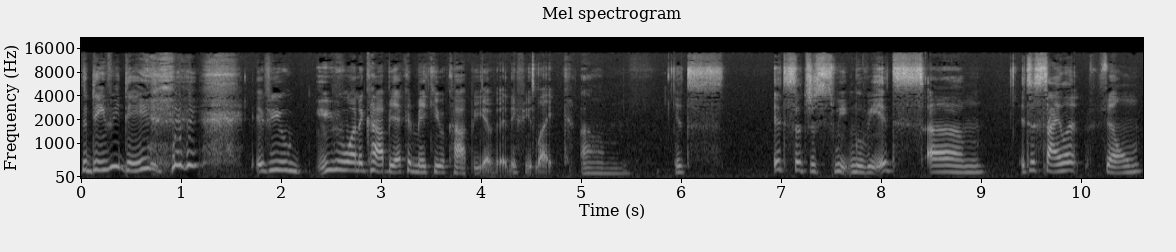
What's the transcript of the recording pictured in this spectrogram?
the DVD. if you if you want a copy, I can make you a copy of it if you like. Um, it's it's such a sweet movie. It's um, it's a silent film.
